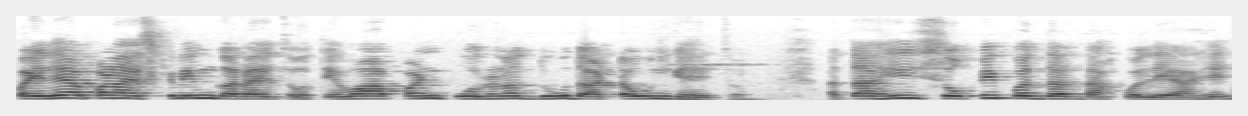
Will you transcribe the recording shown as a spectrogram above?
पहिले आपण आईस्क्रीम करायचो तेव्हा आपण पूर्ण दूध आटवून घ्यायचो. आता ही सोपी पद्धत दाखवली आहे.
